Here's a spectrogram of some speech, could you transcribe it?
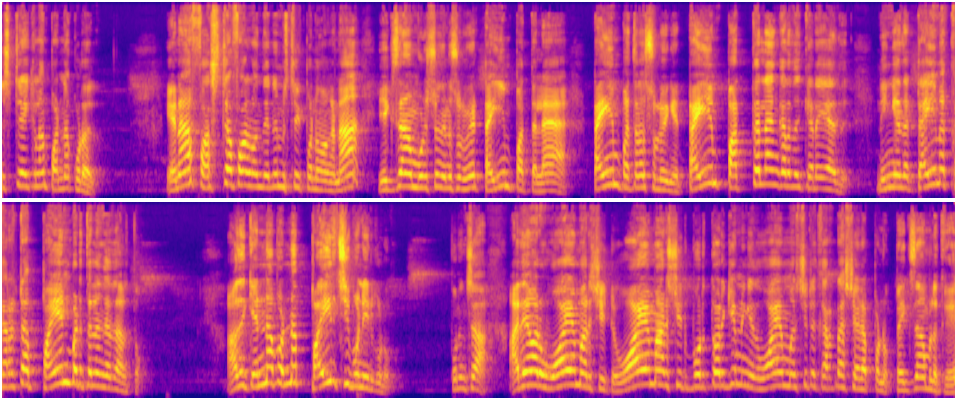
மிஸ்டேக்லாம் பண்ணக்கூடாது. ஏன்னா ஃபர்ஸ்ட் ஆஃப் ஆல் வந்து என்ன மிஸ்டேக் பண்ணுவாங்கன்னா எக்ஸாம் முடிச்சு வந்து என்ன சொல்லுவீங்க? டைம் பத்தலை. டைம் பத்தலை சொல்லுவீங்க. டைம் பத்தலைங்கிறது கிடையாது. நீங்கள் அந்த டைமை கரெக்டாக பயன்படுத்தலைங்கிறது அர்த்தம். அதுக்கு என்ன பண்ணால் பயிற்சி பண்ணியிருக்கணும். புரிஞ்சா? அதே மாதிரி ஓஎம்ஆர் ஷீட் ஓஎம்ஆர் ஷீட் பொறுத்த வரைக்கும் நீங்கள் ஓஎம்ஆர் ஷீட்டு கரெக்டாக ஸ்டேடப் பண்ணும் இப்போ எக்ஸாம்பிளுக்கு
